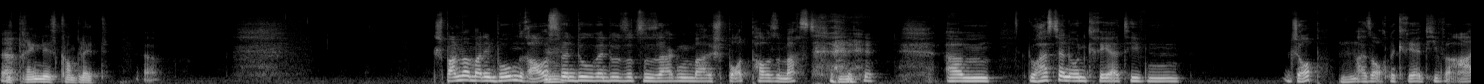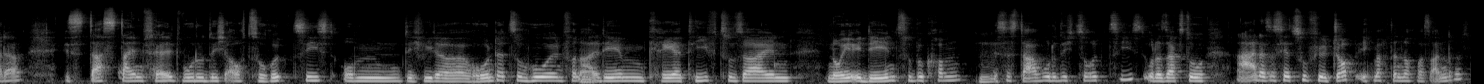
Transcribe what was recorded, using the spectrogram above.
Ja. Ich trenne das komplett. Spannen wir mal den Bogen raus, mhm. wenn, du, wenn du sozusagen mal Sportpause machst. Mhm. ähm, du hast ja nur einen kreativen Job, mhm. also auch eine kreative Ader. Ist das dein Feld, wo du dich auch zurückziehst, um dich wieder runterzuholen von all mhm. dem, kreativ zu sein, neue Ideen zu bekommen? Mhm. Ist es da, wo du dich zurückziehst? Oder sagst du, ah, das ist jetzt zu viel Job, ich mache dann noch was anderes?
